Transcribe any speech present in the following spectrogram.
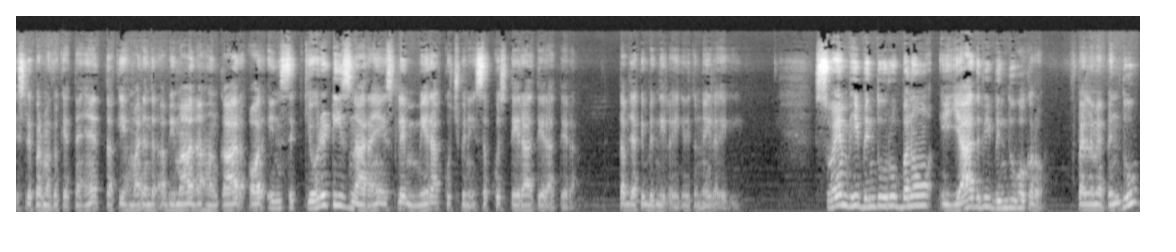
इसलिए परमात्मा कहते हैं, ताकि हमारे अंदर अभिमान, अहंकार और इनसिक्योरिटीज ना रहे, इसलिए मेरा कुछ भी नहीं, सब कुछ तेरा तेरा तेरा। तब जाके बिंदी लगेगी, नहीं तो नहीं लगेगी। स्वयं भी बिंदु रूप बनो, याद भी बिंदु को करो। पहले मैं बिंदु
